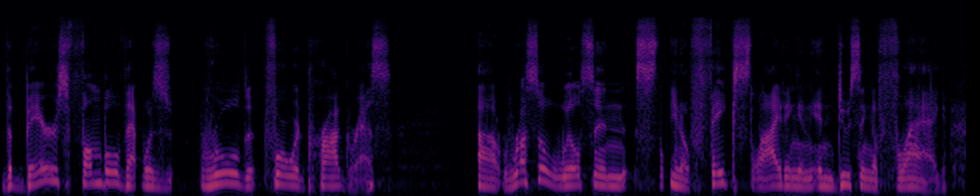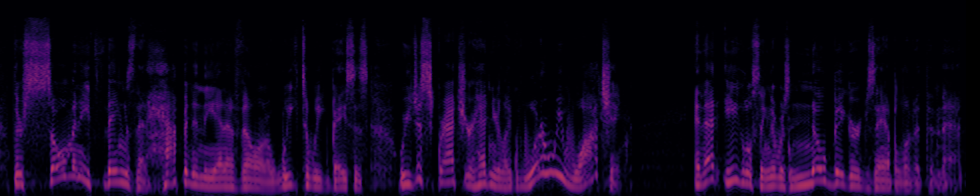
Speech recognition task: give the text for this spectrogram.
the Bears fumble that was ruled forward progress, uh, Russell Wilson, you know, fake sliding and inducing a flag. There's so many things that happen in the NFL on a week to week basis where you just scratch your head and you're like, what are we watching? And that Eagles thing, there was no bigger example of it than that.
